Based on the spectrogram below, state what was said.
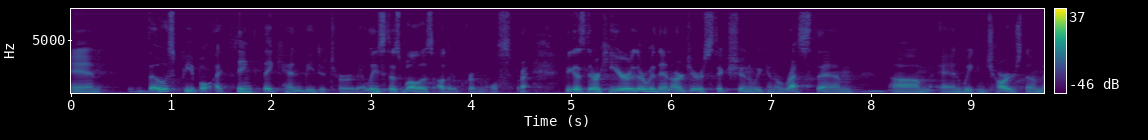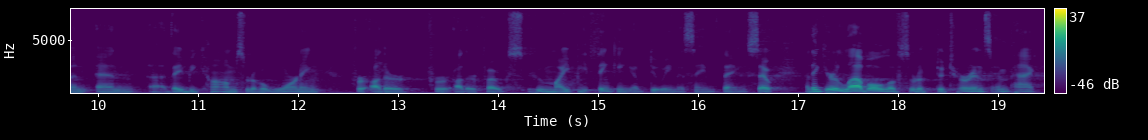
And those people, I think they can be deterred, at least as well as other criminals, right? Because they're here, they're within our jurisdiction, we can arrest them, um, and we can charge them, and, and uh, they become sort of a warning for other, for other folks who might be thinking of doing the same thing. So I think your level of sort of deterrence impact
